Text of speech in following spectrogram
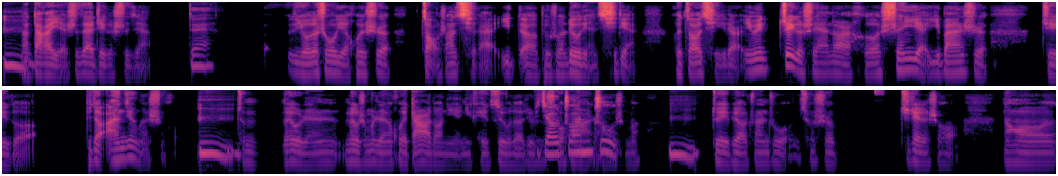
嗯那嗯，大概也是在这个时间。对，有的时候也会是早上起来一呃，比如说六点七点会早起一点儿，因为这个时间段儿和深夜一般是这个比较安静的时候，嗯就没有人，没有什么人会打扰到你，你可以自由的，就是比较说话，专注然后什么，嗯对，比较专注，就是就这个时候，然后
